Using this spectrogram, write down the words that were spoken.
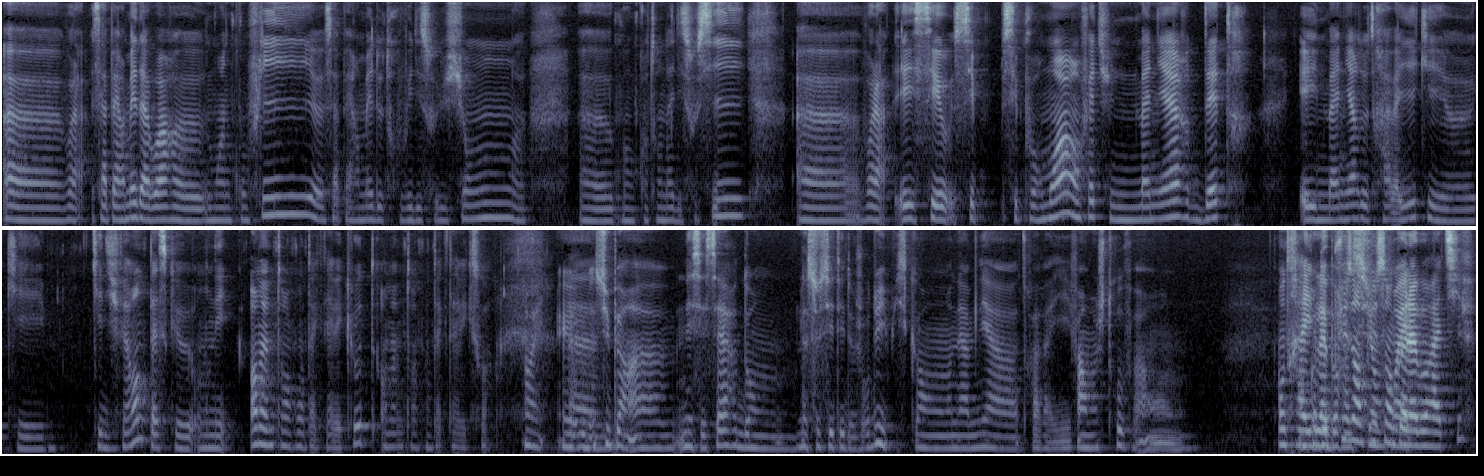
voilà, ça permet d'avoir moins de conflits, ça permet de trouver des solutions quand, on a des soucis. voilà, et c'est pour moi en fait une manière d'être et une manière de travailler qui est, qui est qui est différente parce qu'on est en même temps en contact avec l'autre, en même temps en contact avec soi. Oui, et euh, super euh, nécessaire dans la société d'aujourd'hui, puisqu'on est amené à travailler, enfin moi je trouve, en, on travaille de plus en plus en collaboratif,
